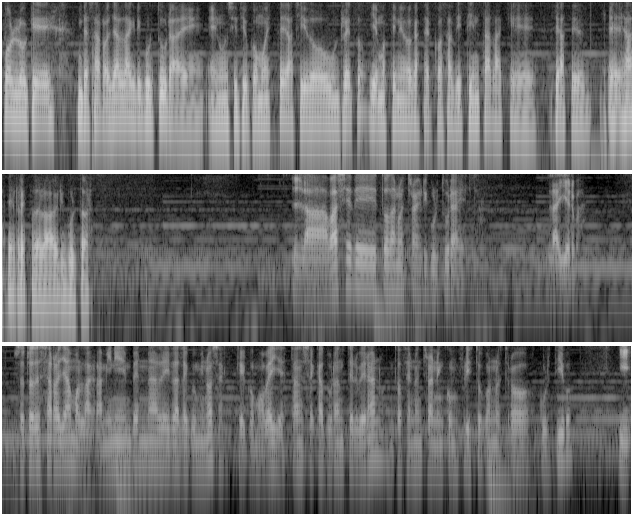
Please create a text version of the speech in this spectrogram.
Por lo que desarrollar la agricultura en, un sitio como este ha sido un reto y hemos tenido que hacer cosas distintas a las que se hace, hace el resto de los agricultores. La base de toda nuestra agricultura es esta, la hierba. Nosotros desarrollamos las gramíneas invernales y las leguminosas que como veis están secas durante el verano, entonces no entran en conflicto con nuestros cultivos y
